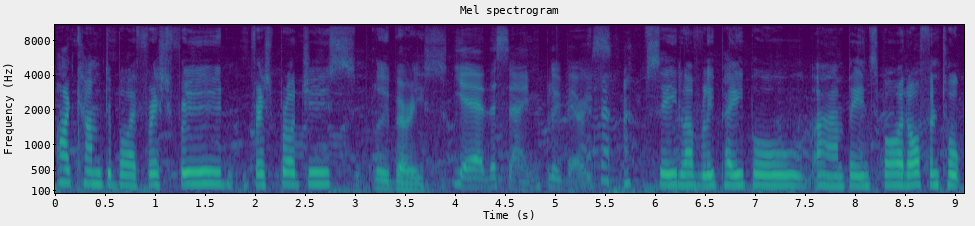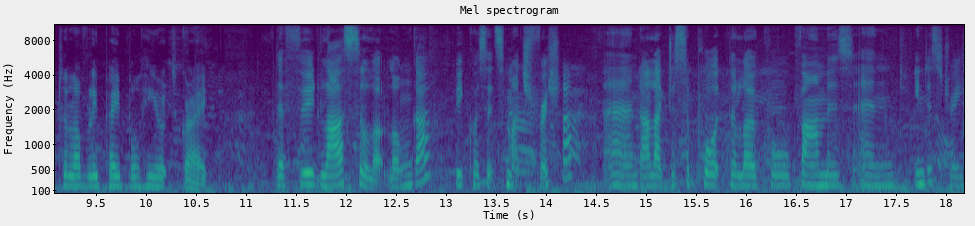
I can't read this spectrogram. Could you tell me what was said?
I come to buy fresh food, fresh produce, blueberries. Yeah, the same, blueberries. See lovely people, um, be inspired. Often talk to lovely people here, it's great. The food lasts a lot longer because it's much fresher, and I like to support the local farmers and industry.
